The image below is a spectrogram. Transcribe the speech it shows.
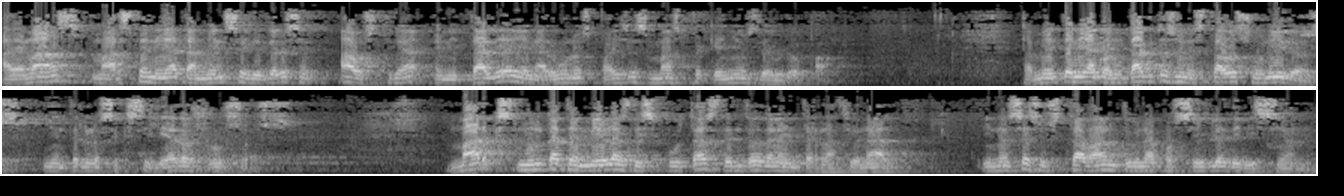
Además, Marx tenía también seguidores en Austria, en Italia y en algunos países más pequeños de Europa. También tenía contactos en Estados Unidos y entre los exiliados rusos. Marx nunca temió las disputas dentro de la internacional y no se asustaba ante una posible división.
